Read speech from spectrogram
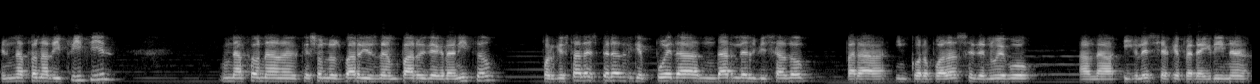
en una zona difícil, una zona que son los barrios de Amparo y de Granizo, porque está a la espera de que puedan darle el visado para incorporarse de nuevo a la iglesia que peregrina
